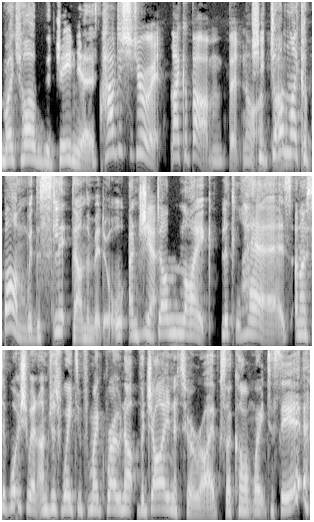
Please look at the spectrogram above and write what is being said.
my child was a genius. How did she draw it? Like a bum, but not. a She'd done bum. like a bum with the slit down the middle, and she'd Yeah. done like little hairs. And I said, What? She went, I'm just waiting for my grown up vagina to arrive because I can't wait to see it.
